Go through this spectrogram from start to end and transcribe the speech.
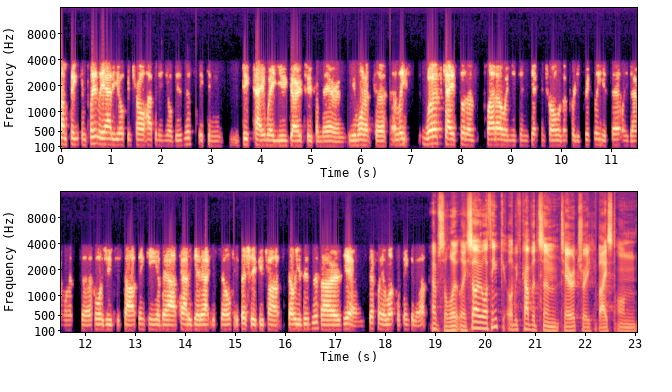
something completely out of your control happen in your business. It can dictate where you go to from there and you want it to at least worst case sort of platter when you can get control of it pretty quickly. You certainly don't want it to cause you to start thinking about how to get out yourself, especially if you can't sell your business. So yeah, definitely a lot to think about. Absolutely. So I think we've covered some territory based on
